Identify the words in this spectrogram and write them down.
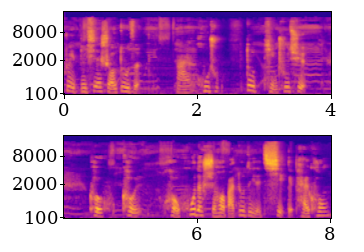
注意鼻吸的时候，肚子把呼出，肚子挺出去；口口口呼的时候，把肚子里的气给排空。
